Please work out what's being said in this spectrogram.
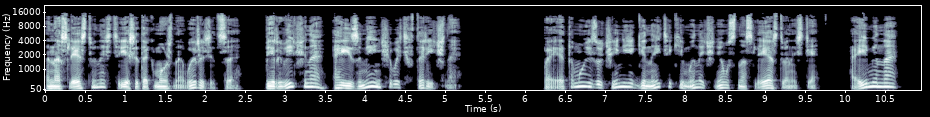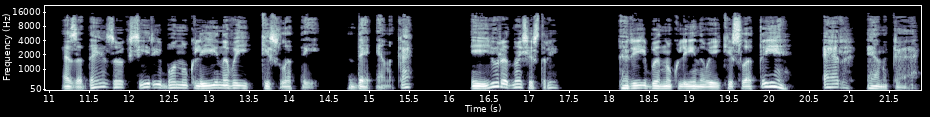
Наследственность, если так можно выразиться, первична, а изменчивость вторична. Поэтому изучение генетики мы начнем с наследственности, а именно азодезооксирибонуклеиновой кислоты, ДНК, и ее родной сестры рибонуклеиновой кислоты РНК.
